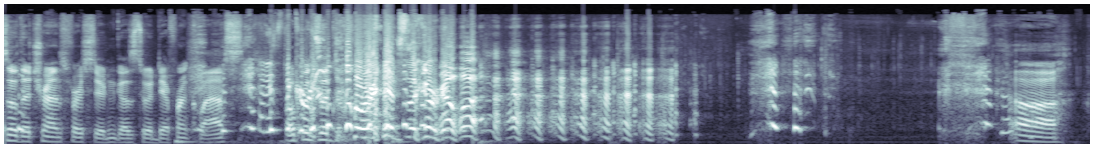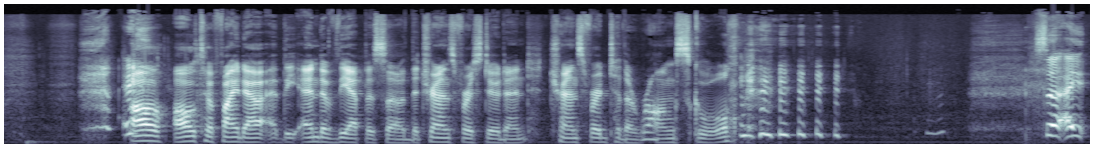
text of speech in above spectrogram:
So the transfer student goes to a different class, the opens gorilla. the door, and it's the gorilla. uh, all, all to find out at the end of the episode, the transfer student transferred to the wrong school. So I,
